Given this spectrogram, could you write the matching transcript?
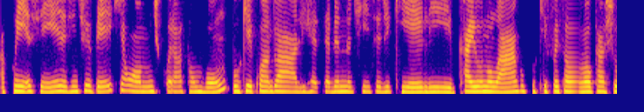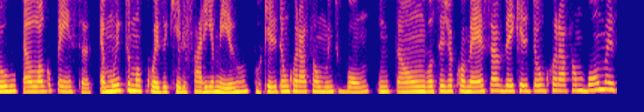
a conhecer ele, a gente vê que é um homem de coração bom, porque quando a Ali recebe a notícia de que ele caiu no lago porque foi salvar o cachorro, ela logo pensa, é muito uma coisa que ele faria mesmo, porque ele tem um coração muito bom. Então você já começa a ver que ele tem um coração bom, mas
